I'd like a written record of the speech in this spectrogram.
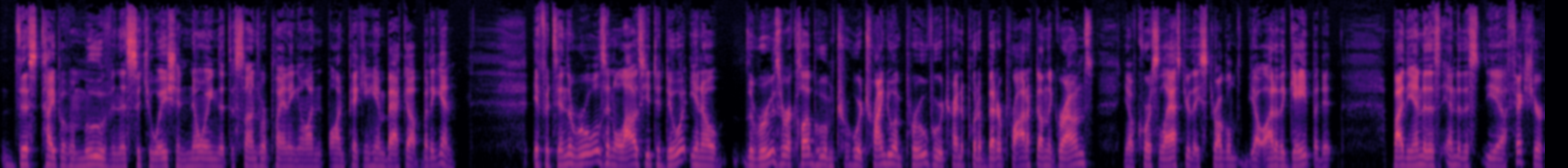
this type of a move in this situation, knowing that the Suns were planning on on picking him back up. But again, if it's in the rules and allows you to do it, you know, the Roos are a club who, who are trying to improve, who are trying to put a better product on the grounds. You know, of course, last year they struggled, you know, out of the gate, but it by the end of this end of this the uh, fixture,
